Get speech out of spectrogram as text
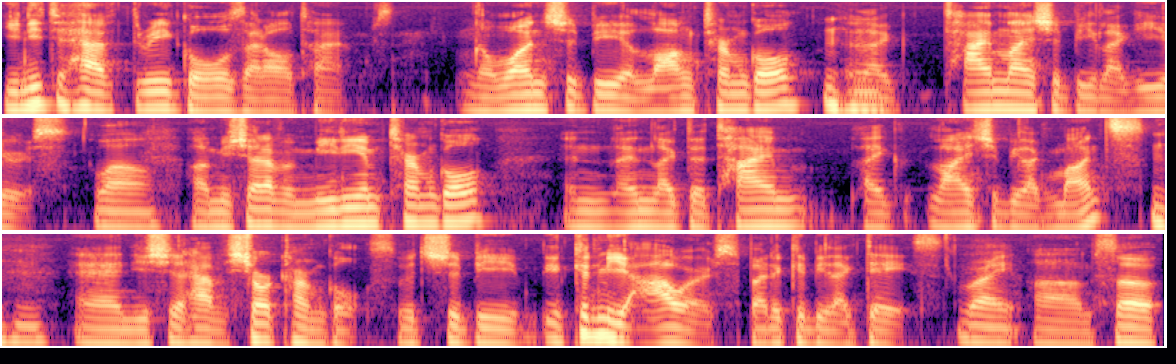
you need to have three goals at all times you know, one should be a long-term goal Mhm. like timeline should be like years wow. um, you should have a medium-term goal and, and like the time like line should be like months Mm-hmm. and you should have short-term goals which should be it could be hours but it could be like days Right. um, so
